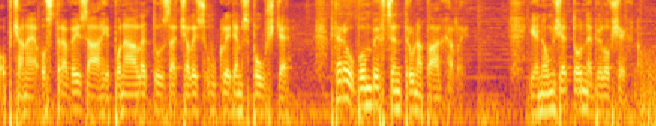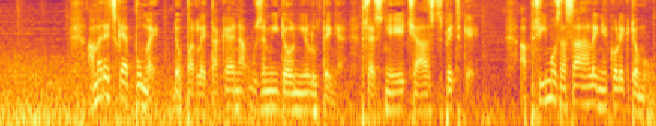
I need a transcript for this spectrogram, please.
Občané Ostravy záhy po náletu začali s úklidem spouště, kterou bomby v centru napáchaly. Jenomže to nebylo všechno. Americké pumy dopadly také na území Dolní Lutyně, přesněji část zbytky, a přímo zasáhly několik domů.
